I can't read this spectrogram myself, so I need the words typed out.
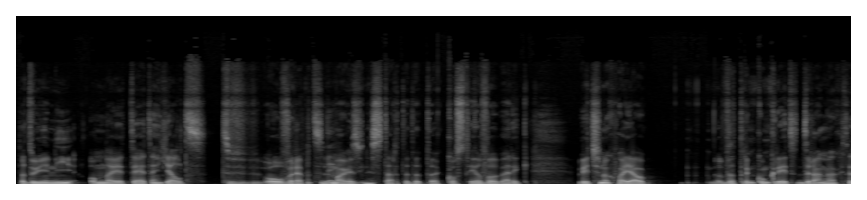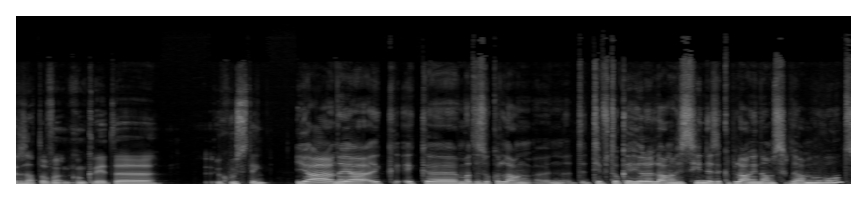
Dat doe je niet omdat je tijd en geld te over hebt, een magazine starten. Dat, dat kost heel veel werk. Weet je nog wat jou, of dat er een concrete drang achter zat? Of een concrete goesting? Ja, nou ja, ik, ik, eh, maar het is ook een lang. Het heeft ook een hele lange geschiedenis. Ik heb lang in Amsterdam gewoond.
